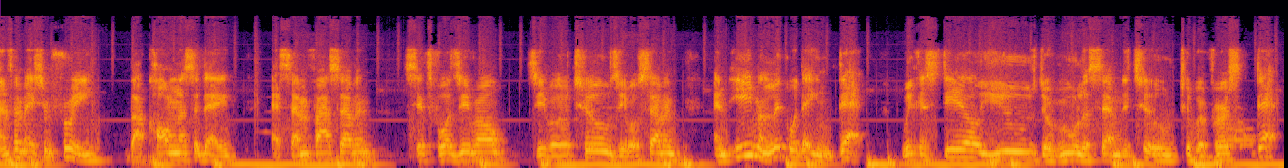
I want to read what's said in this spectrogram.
information free by calling us today at 757 640 0207. And even liquidating debt, we can still use the rule of 72 to reverse debt.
